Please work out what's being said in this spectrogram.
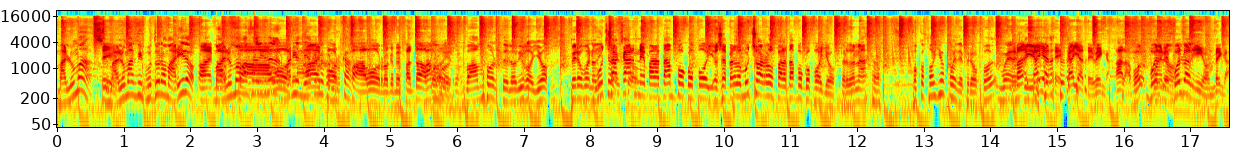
Maluma, Sí. si Maluma es mi futuro marido. Ay, por Maluma va a salir del armario el día ay, que me por conozca. favor, lo que me faltaba por Vamos, vamos, te lo digo yo. Pero bueno, dicho Mucha esto- carne para tan poco pollo. O sea, perdón, mucho arroz para tan poco pollo. Perdona. Poco pollo puede, pero po- bueno, Va, cállate, cállate, venga. Hala, vuelve, Bueno. vuelve al guion, venga.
